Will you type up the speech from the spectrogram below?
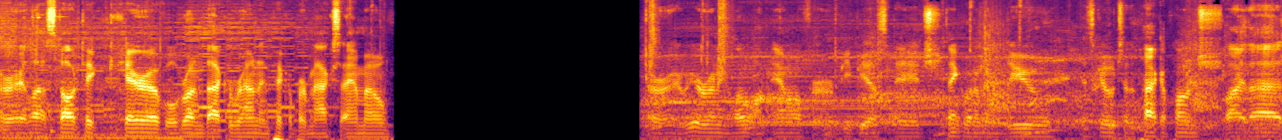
Alright, last dog taken care of. We'll run back around and pick up our max ammo. We are running low on ammo for PPSH. I think what I'm gonna do is go to the Pack-a-Punch, buy that.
